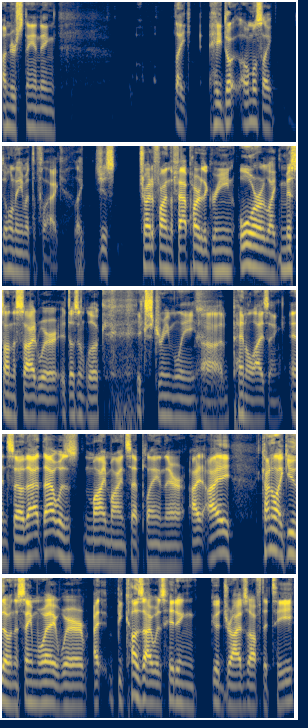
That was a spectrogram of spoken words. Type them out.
understanding like hey almost like don't aim at the flag. Like just try to find the fat part of the green or like miss on the side where it doesn't look extremely uh, penalizing. And so that that was my mindset playing there. I i kind of like you though in the same way where I, because I was hitting good drives off the tee,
